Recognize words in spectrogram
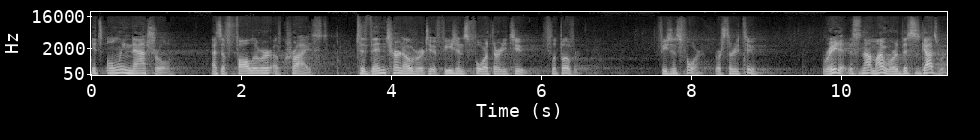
it's only natural as a follower of Christ to then turn over to Ephesians 4:32. Flip over. Ephesians 4, verse 32. Read it. This is not my word, this is God's word.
